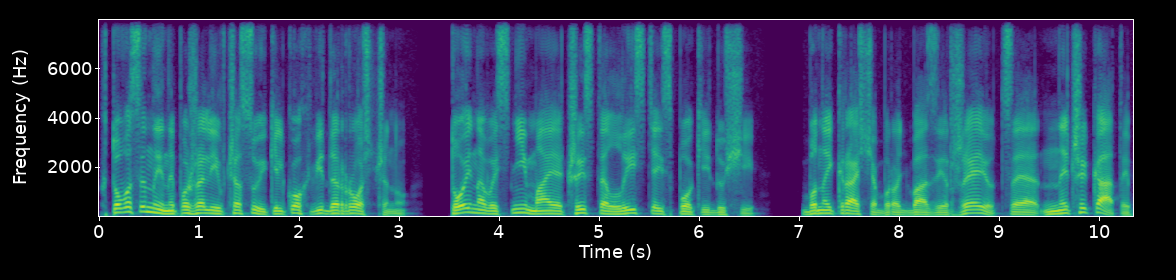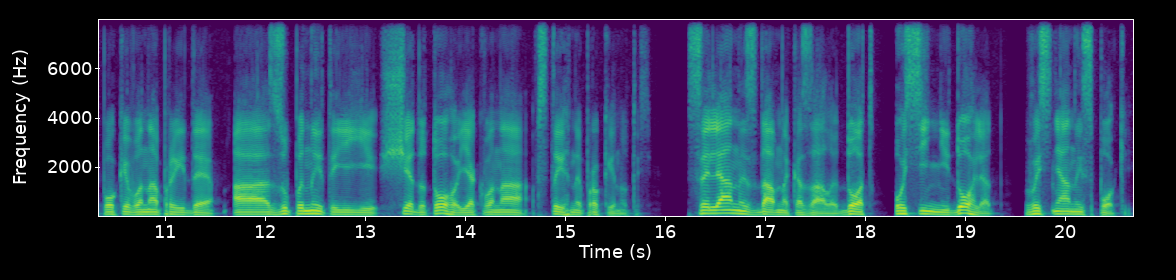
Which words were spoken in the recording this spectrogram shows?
Хто восени не пожалів часу і кількох відер розчину, той навесні має чисте листя і спокій душі, бо найкраща боротьба з іржею це не чекати, поки вона прийде, а зупинити її ще до того, як вона встигне прокинутись. Селяни здавна казали дот осінній догляд, весняний спокій.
